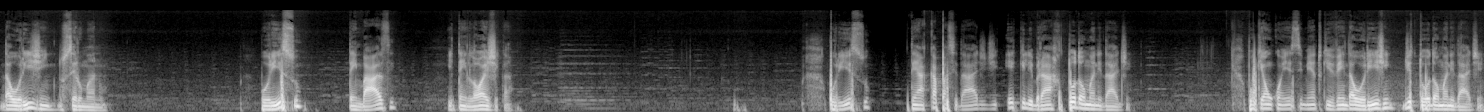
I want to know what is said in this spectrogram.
da origem do ser humano. Por isso, tem base e tem lógica. Por isso, tem a capacidade de equilibrar toda a humanidade. Porque é um conhecimento que vem da origem de toda a humanidade.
